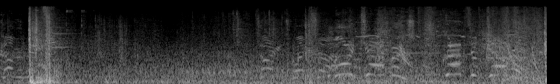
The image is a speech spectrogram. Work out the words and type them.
Cover me! Target's choppers! Grab some cover!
